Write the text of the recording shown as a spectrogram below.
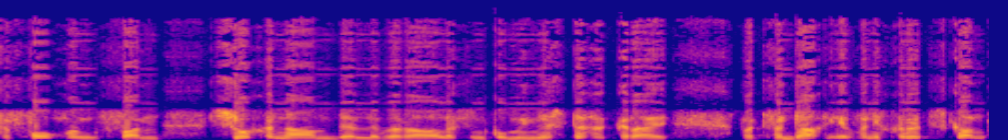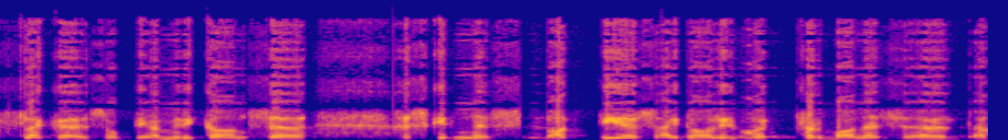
vervolging van sogenaamde liberales en kommuniste gekry wat vandag een van die groot skandvlekke is op die Amerikaanse geskiedenis. Akteurs uit Hollywood verban is eh, 'n uh,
